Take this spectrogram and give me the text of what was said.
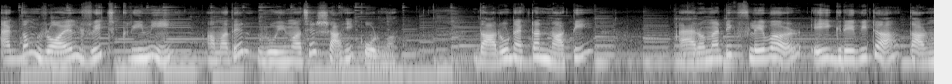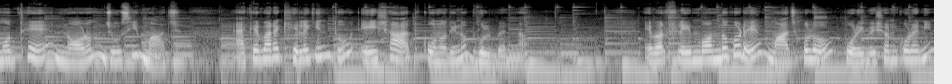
একদম রয়্যাল রিচ ক্রিমি আমাদের রুই মাছের শাহি কোরমা। দারুণ একটা নাটি, অ্যারোম্যাটিক ফ্লেভার এই গ্রেভিটা, তার মধ্যে নরম জুসি মাছ। একেবারে খেলে কিন্তু এই স্বাদ কোনোদিনও ভুলবেন না। এবার ফ্লেম বন্ধ করে মাছগুলো পরিবেশন করে নিন।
